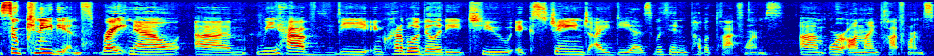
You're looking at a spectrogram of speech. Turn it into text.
So, Canadians, right now, um, we have the incredible ability to exchange ideas within public platforms um, or online platforms,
